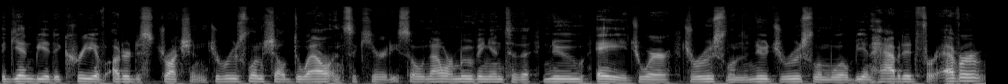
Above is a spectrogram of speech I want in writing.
again be a decree of utter destruction. Jerusalem shall dwell in security. So now we're moving into the new age where Jerusalem, the new Jerusalem, will be inhabited forever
